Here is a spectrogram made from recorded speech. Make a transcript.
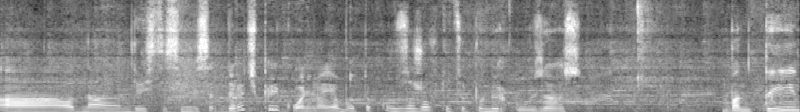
а одна 270. До речі, прикольно. Я б таку за жовту цю поміркую зараз. Банти,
